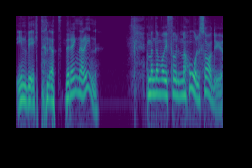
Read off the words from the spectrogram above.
invigt den, att det regnar in. Ja, men den var ju full med hål sa du ju.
